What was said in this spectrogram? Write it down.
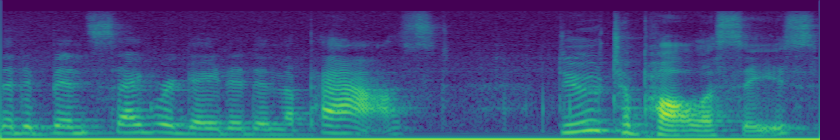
that had been segregated in the past due to policies,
